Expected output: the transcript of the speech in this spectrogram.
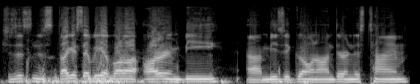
She's listening to, like I said, we have a lot of R and B uh, music going on during this time.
